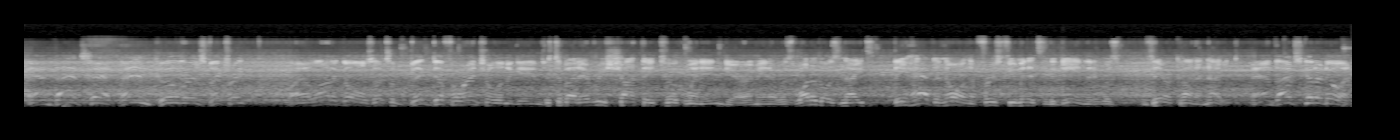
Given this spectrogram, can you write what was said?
And that's it. Vancouver's victory by a lot of goals. That's a big differential in the game. Just about every shot they took went in, Gary. I mean, it was one of those nights they had to know in the first few minutes of the game that it was their kind of night. And that's going to do it.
